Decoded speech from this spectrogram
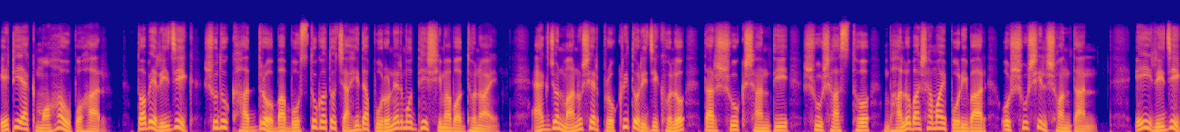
এটি এক মহা উপহার। তবে রিজিক শুধু খাদ্য বা বস্তুগত চাহিদা পূরণের মধ্যেই সীমাবদ্ধ নয়। একজন মানুষের প্রকৃত রিজিক হল তার সুখ, শান্তি, সুস্বাস্থ্য, ভালোবাসাময় পরিবার ও সুশীল সন্তান। এই রিজিক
